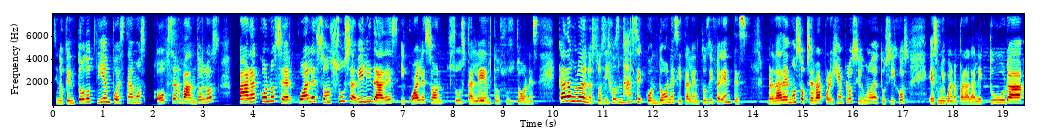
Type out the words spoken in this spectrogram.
sino que en todo tiempo estamos observándolos para conocer cuáles son sus habilidades y cuáles son sus talentos, sus dones. Cada uno de nuestros hijos nace con dones y talentos diferentes, ¿verdad? Debemos observar, por ejemplo, si uno de tus hijos es muy bueno para la lectura,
